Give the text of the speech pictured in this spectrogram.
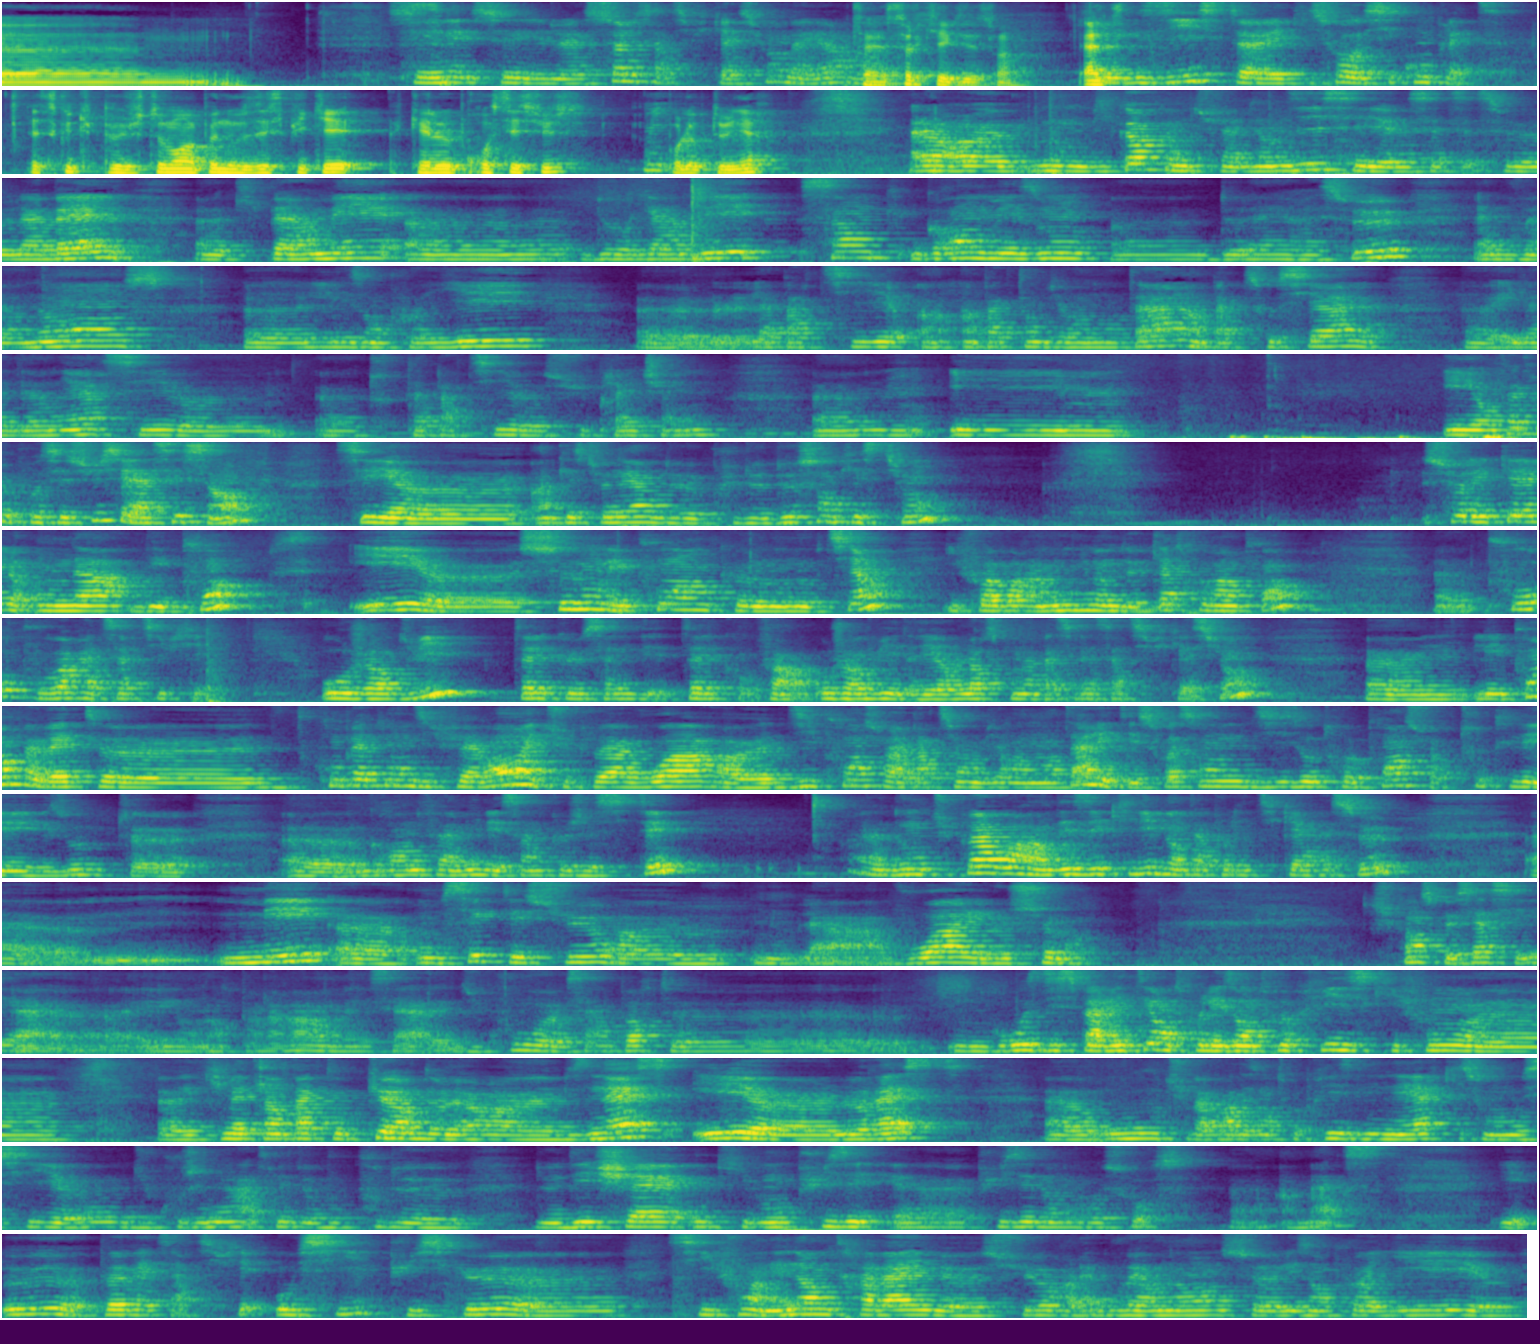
c'est la seule certification d'ailleurs. C'est la seule qui existe, Qui existe et qui soit aussi complète. Est-ce que tu peux justement un peu nous expliquer quel est le processus pour l'obtenir? Alors, euh, Bicor, comme tu l'as bien dit, c'est euh, ce label euh, qui permet de regarder cinq grandes maisons de la RSE, la gouvernance, les employés, la partie impact environnemental, impact social, euh, et la dernière, c'est euh, euh, toute ta partie supply chain. et en fait, le processus est assez simple. C'est un questionnaire de plus de 200 questions sur lesquels on a des points et selon les points que l'on obtient, il faut avoir un minimum de 80 points pour pouvoir être certifié. Aujourd'hui, tel que ça, tel enfin aujourd'hui et d'ailleurs lorsqu'on a passé la certification, euh, les points peuvent être euh, complètement différents et tu peux avoir 10 euh, points sur la partie environnementale et tes 70 autres points sur toutes les autres grandes familles, les 5 que j'ai citées. Donc tu peux avoir un déséquilibre dans ta politique RSE, mais on sait que tu es sur la voie et le chemin. Je pense que ça, c'est, et on en reparlera, mais ça, du coup, ça apporte une grosse disparité entre les entreprises qui font euh, euh, qui mettent l'impact au cœur de leur euh, business et le reste où tu vas avoir des entreprises linéaires qui sont aussi du coup génératrices de beaucoup de, de, déchets ou qui vont puiser, puiser dans les ressources un max. Et eux peuvent être certifiés aussi, puisque s'ils font un énorme travail sur la gouvernance, les employés, euh,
